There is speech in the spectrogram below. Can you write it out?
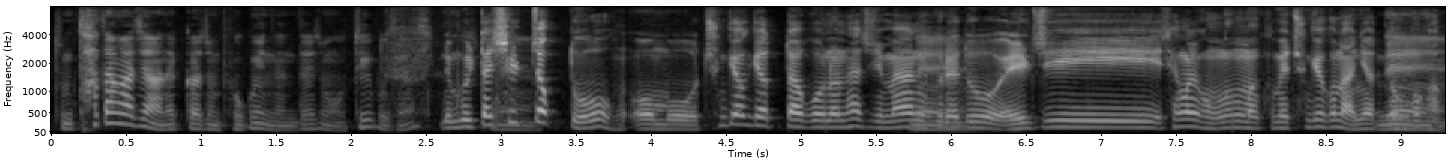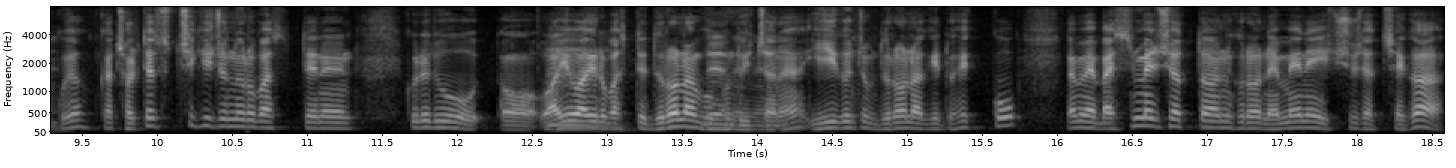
좀 타당하지 않을까 좀 보고 있는데 좀 어떻게 보세요? 근데 뭐 일단 네. 실적도 어 뭐 충격이었다고는 하지만 네. 그래도 LG 생활 건강만큼의 충격은 아니었던 네. 것 같고요. 그러니까 절대 수치 기준으로 봤을 때는 그래도 어 YY로 음. 봤을 때 늘어난 부분도 네네네. 있잖아요. 이익은 좀 늘어나기도 했고 그다음에 말씀해 주셨던 그런 M&A 이슈 자체가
